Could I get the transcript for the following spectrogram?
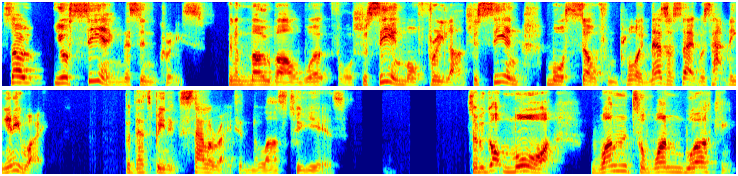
So you're seeing this increase in a mobile workforce. You're seeing more freelance. You're seeing more self employed. And as I say, it was happening anyway, but that's been accelerated in the last two years. So we've got more one to one working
